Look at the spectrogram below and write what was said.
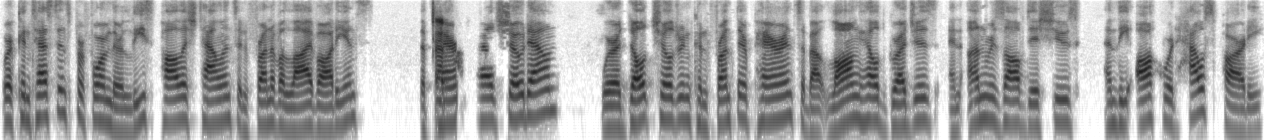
where contestants perform their least polished talents in front of a live audience. The parent-child showdown, where adult children confront their parents about long-held grudges and unresolved issues, and the awkward house party,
